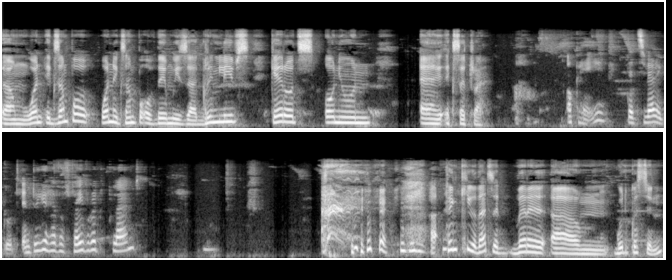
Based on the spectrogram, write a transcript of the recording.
Um, one example one example of them is uh, green leaves, carrots, onion, uh, etc. Okay, that's very good. And do you have a favorite plant? Uh, thank you. That's a very um, good question.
